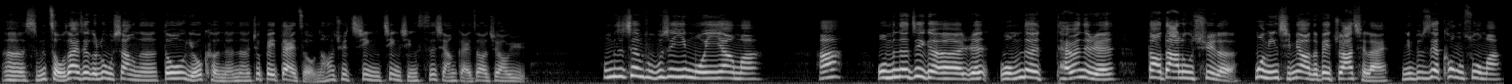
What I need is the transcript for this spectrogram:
呃，什么走在这个路上呢，都有可能呢就被带走，然后去进进行思想改造教育。我们的政府不是一模一样吗？啊，我们的这个、人，我们的台湾的人到大陆去了，莫名其妙的被抓起来，你不是在控诉吗？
